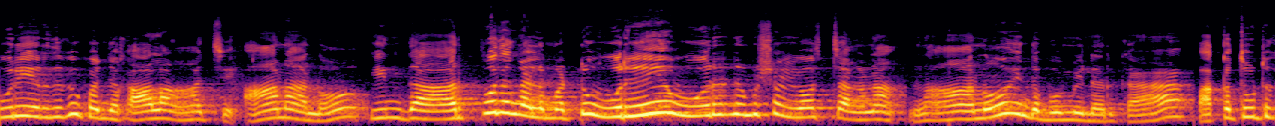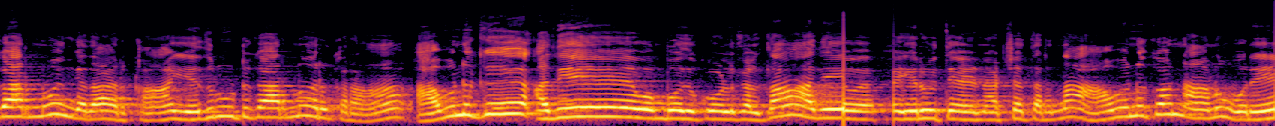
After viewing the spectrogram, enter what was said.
புரியறதுக்கு கொஞ்சம் காலம் ஆச்சு. ஆனாலும் இந்த அற்புதங்கள் மட்டும் ஒரே ஒரு நிமிஷம் யோசிச்சாங்கன்னா நானும் இந்த பூமியில இருக்கேன் பக்கத்து வீட்டுக்காரனும் இங்க தான் இருக்கான் எதிர் வீட்டுக்காரனும் இருக்கிறான். அவனுக்கு அதே ஒன்பது கோள்கள் தான் அதே இருபத்தேழு நட்சத்திரம் தான். அவனுக்கும் நானும் ஒரே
